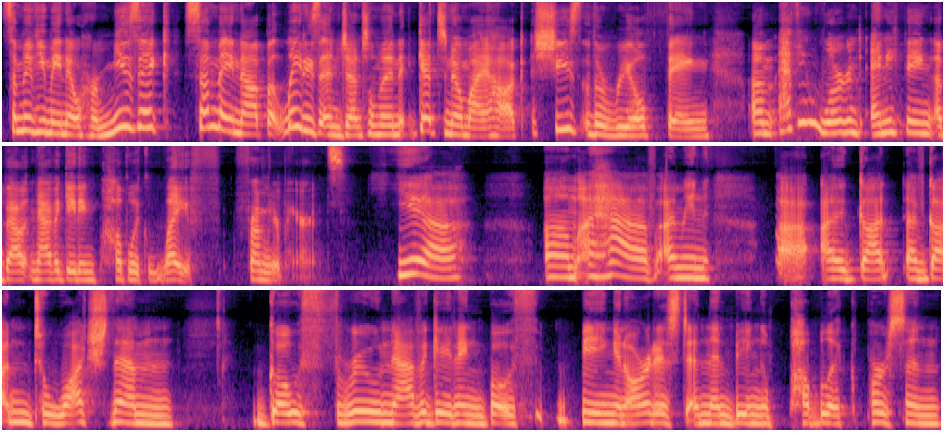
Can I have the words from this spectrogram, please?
Some of you may know her music, some may not, but ladies and gentlemen, get to know Maya Hawke. She's the real thing. Um, have you learned anything about navigating public life from your parents? Yeah, um, I have. I mean, I got I've gotten to watch them go through navigating both being an artist and then being a public person,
